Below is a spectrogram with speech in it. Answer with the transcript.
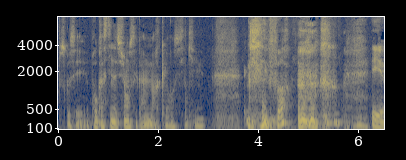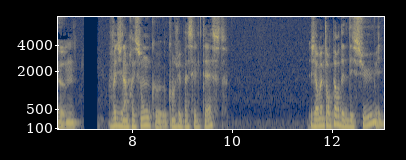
parce que c'est procrastination, c'est quand même un marqueur aussi qui est, fort. Et euh, en fait, j'ai l'impression que quand je vais passer le test, j'ai en même temps peur d'être déçu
